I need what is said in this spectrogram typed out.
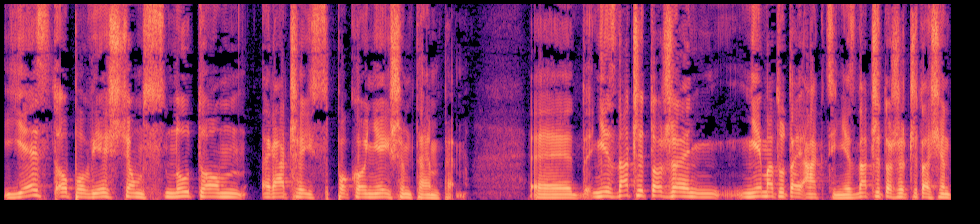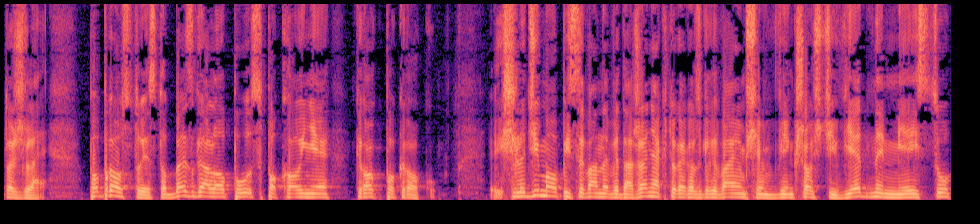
jest opowieścią snutą raczej spokojniejszym tempem. E, nie znaczy to, że nie ma tutaj akcji, nie znaczy to, że czyta się to źle. Po prostu jest to bez galopu, spokojnie, krok po kroku. Śledzimy opisywane wydarzenia, które rozgrywają się w większości w jednym miejscu,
